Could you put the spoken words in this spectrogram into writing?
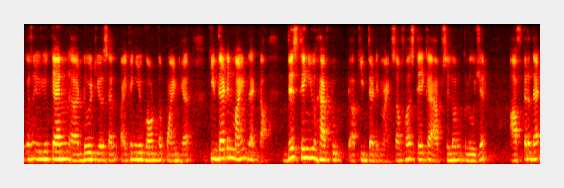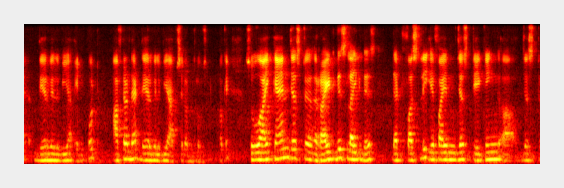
okay so you, you can uh, do it yourself. I think you got the point here. Keep that in mind that uh, this thing you have to uh, keep that in mind. So first take a epsilon closure. After that there will be an input. After that there will be epsilon closure. Okay? So I can just uh, write this like this that firstly if I'm just taking uh, just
